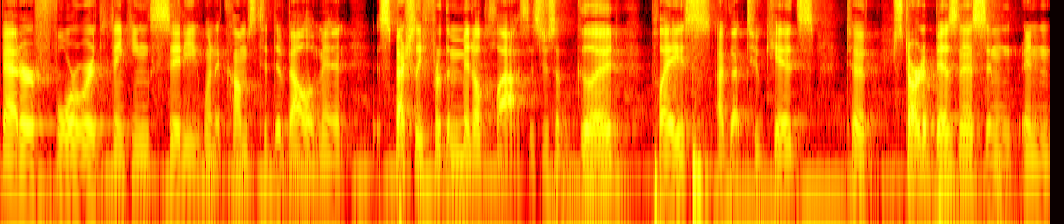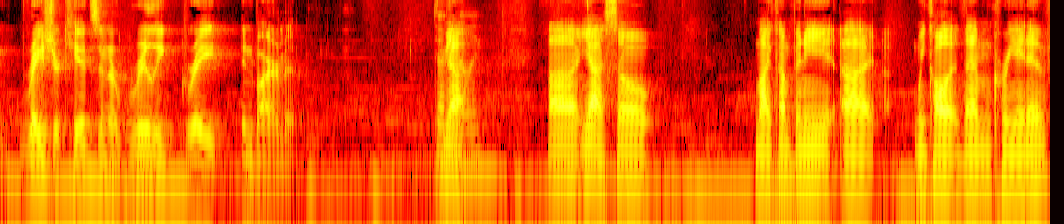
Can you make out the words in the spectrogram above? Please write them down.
better forward-thinking city when it comes to development, especially for the middle class. It's just a good place. I've got two kids to start a business and, and raise your kids in a really great environment. Definitely. Uh, yeah, so my company, uh, we call it Them Creative.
